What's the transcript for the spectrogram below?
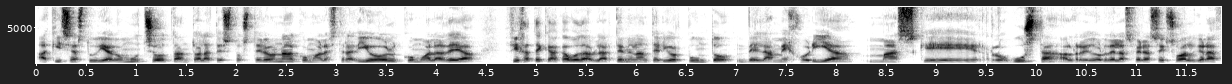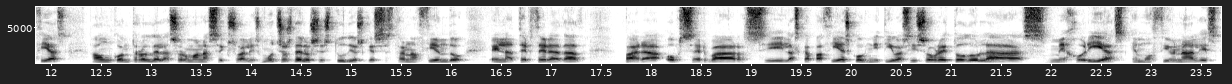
Aquí se ha estudiado mucho tanto a la testosterona como al estradiol como a la DEA. Fíjate que acabo de hablarte en el anterior punto de la mejoría más que robusta alrededor de la esfera sexual gracias a un control de las hormonas sexuales. Muchos de los estudios que se están haciendo en la tercera edad para observar si las capacidades cognitivas y sobre todo las mejorías emocionales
